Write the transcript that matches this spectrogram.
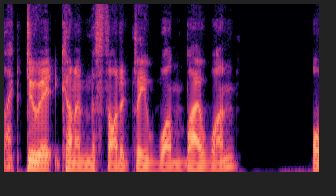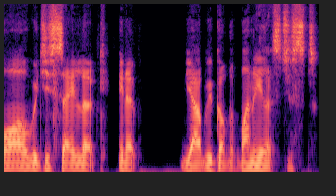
Like do it kind of methodically one by one? Or would you say, look, you know, yeah, we've got the money, let's just,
